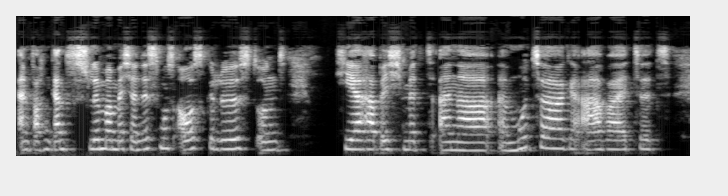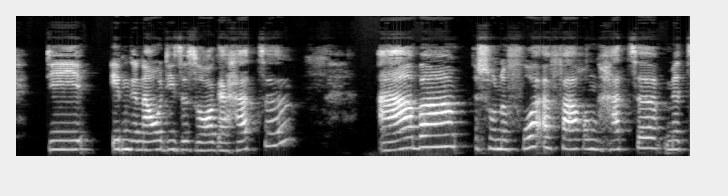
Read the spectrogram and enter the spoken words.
einfach ein ganz schlimmer Mechanismus ausgelöst und hier habe ich mit einer äh, Mutter gearbeitet, die eben genau diese Sorge hatte, aber schon eine Vorerfahrung hatte mit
